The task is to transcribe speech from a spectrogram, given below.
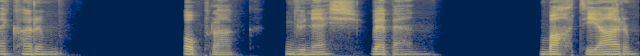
ne karım. Toprak, güneş ve ben. Bahtiyarım.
